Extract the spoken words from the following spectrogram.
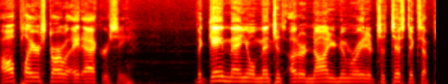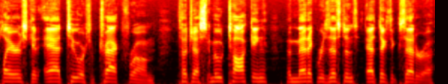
All players start with 8 accuracy. The game manual mentions other non-enumerated statistics that players can add to or subtract from, such as smooth talking, memetic resistance, ethics, etc.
